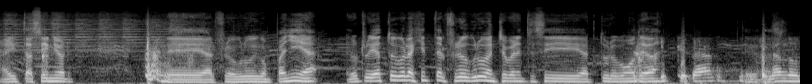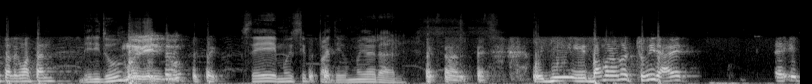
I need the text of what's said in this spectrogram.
Ahí está, senior de Alfredo Cruz y compañía. El otro día estuve con la gente de Alfredo Cruz, entre paréntesis, Arturo, ¿cómo te va? ¿Qué tal? ¿Qué Fernando. ¿Cómo están? ¿Bien y tú? Muy bien, ¿y tú? Perfecto, Sí, muy simpático, muy agradable. exactamente. Oye, eh, vamos a nuestro. Mira, a ver, eh,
